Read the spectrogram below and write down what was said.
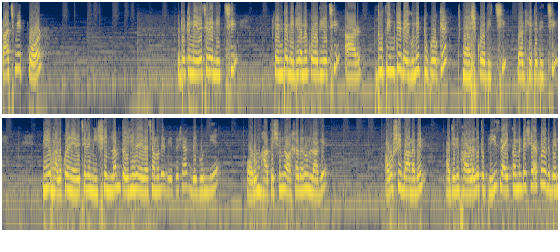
পাঁচ মিনিট পর এটাকে নেড়ে ছেড়ে নিচ্ছি। ফ্লেমটা মিডিয়ামে করে দিয়েছি আর দু তিনটে বেগুনের টুকরোকে ম্যাশ করে দিচ্ছি বা ঘেটে দিচ্ছি। দিয়ে ভালো করে নেড়ে চেড়ে মিশিয়ে নিলাম। তৈরি হয়ে গেছে আমাদের বেতো শাক, বেগুন দিয়ে। গরম ভাতের সঙ্গে অসাধারণ লাগে। অবশ্যই বানাবেন। আর যদি ভালো লাগে তো প্লিজ লাইক কমেন্টে শেয়ার করে দেবেন।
